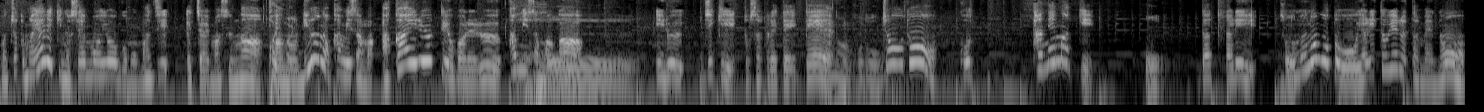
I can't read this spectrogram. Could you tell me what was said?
まあ、ちょっとマヤ歴の専門用語も交えちゃいますが、はいはい。あの竜の神様赤い竜って呼ばれる神様がいる時期とされていてなるほど。ちょうどこう種まきだったりその物事をやり遂げるための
